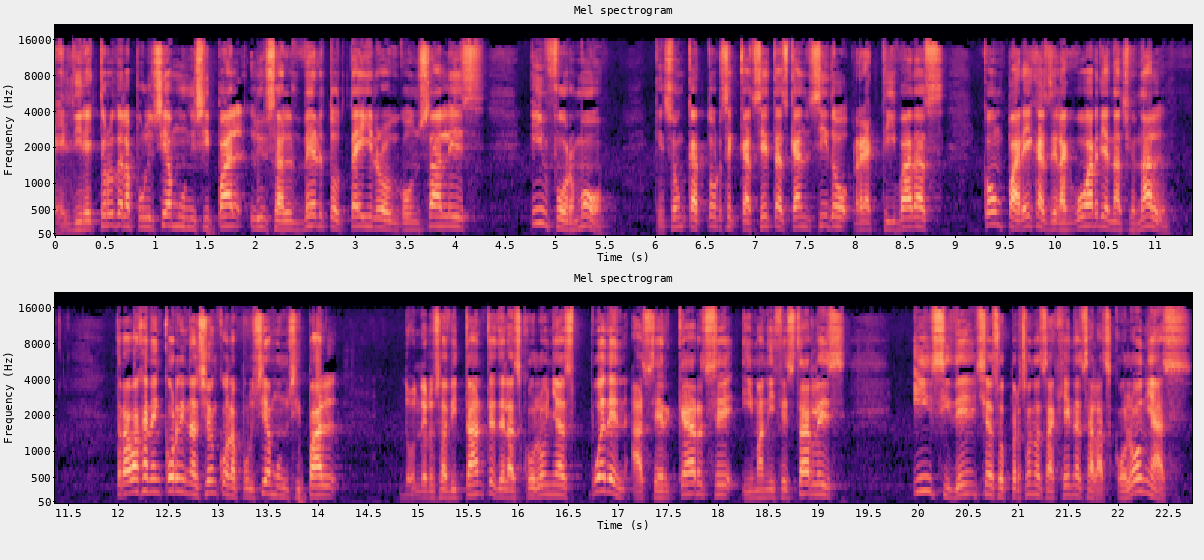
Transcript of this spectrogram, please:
El director de la Policía Municipal, Luis Alberto Taylor González, informó que son 14 casetas que han sido reactivadas con parejas de la Guardia Nacional. Trabajan en coordinación con la Policía Municipal, donde los habitantes de las colonias pueden acercarse y manifestarles incidencias o personas ajenas a las colonias.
